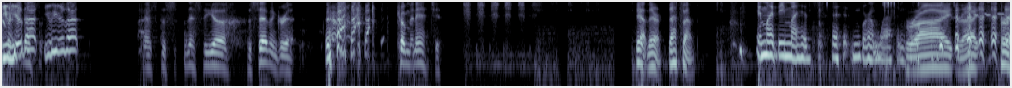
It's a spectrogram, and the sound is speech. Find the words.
You hear that? You hear that? that's the that's the uh the seven grit coming at you. yeah, there. That sound. It might be my headset where I'm laughing. Right, right. Her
